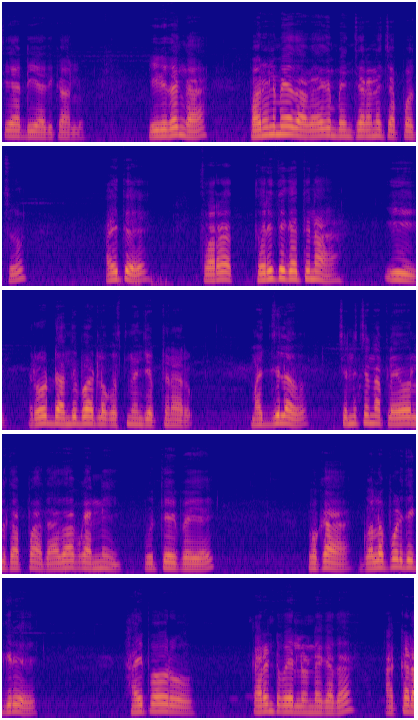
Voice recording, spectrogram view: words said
సిఆర్డీ అధికారులు. ఈ విధంగా పనుల మీద వేగం పెంచారని చెప్పొచ్చు. అయితే త్వర త్వరితగతిన ఈ రోడ్డు అందుబాటులోకి వస్తుందని చెప్తున్నారు. మధ్యలో చిన్న చిన్న ఫ్లైఓవర్లు తప్ప దాదాపుగా అన్నీ పూర్తి అయిపోయాయి. ఒక గొల్లపూడి దగ్గరే హై పవర్ కరెంటు వైర్లు ఉన్నాయి కదా అక్కడ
